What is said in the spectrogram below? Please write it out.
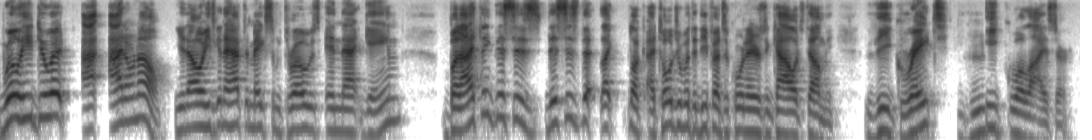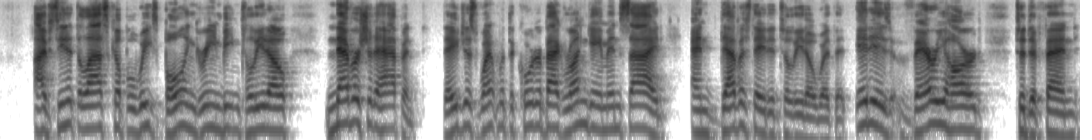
Will he do it? I, I don't know. You know, he's going to have to make some throws in that game. But I think this is this is the like look, I told you what the defensive coordinators in college tell me. The great mm-hmm. equalizer. I've seen it the last couple of weeks. Bowling Green beating Toledo. Never should have happened. They just went with the quarterback run game inside and devastated Toledo with it. It is very hard to defend.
